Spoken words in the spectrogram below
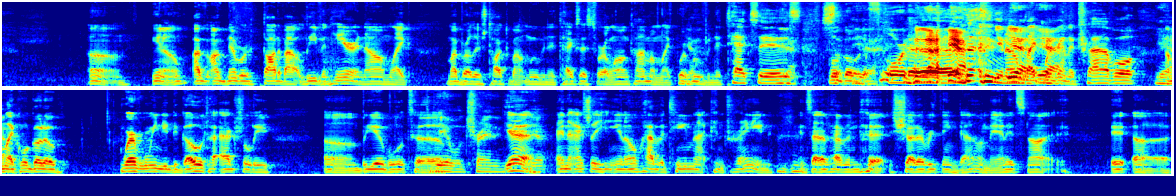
um, you know, I've I've never thought about leaving here, and now I'm like. My brothers talked about moving to Texas for a long time. I'm like, we're Yeah. moving to Texas. Yeah. We'll So- go to. Florida. You know, Yeah, I'm like, yeah. we're gonna travel. Yeah. I'm like, we'll go to wherever we need to go to actually um, be able to Be able to train. and- yeah, and actually, you know, have a team that can train Mm-hmm. instead of having to shut everything down. Man, it's not. It. uh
